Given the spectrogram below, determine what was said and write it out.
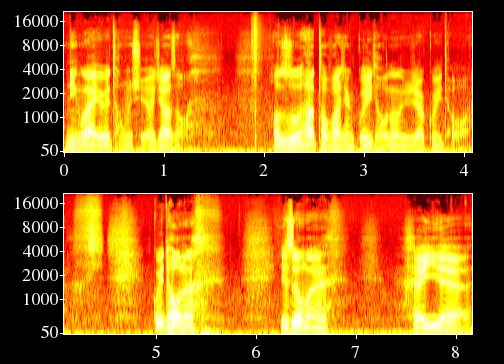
另外一位同学叫什么？他就说他头发像龟头，那种就叫龟头啊。龟头呢，也是我们合一的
